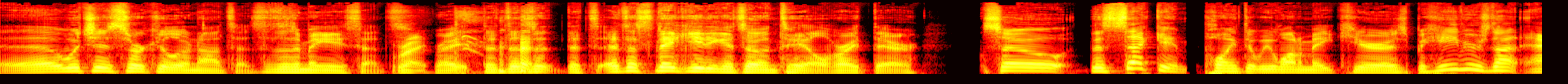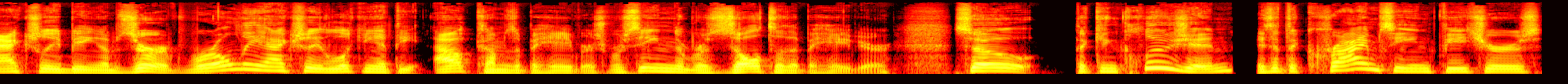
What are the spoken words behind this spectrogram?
uh, which is circular nonsense. It doesn't make any sense. Right. Right. That doesn't, that's, it's a snake eating its own tail right there. So, the second point that we want to make here is behavior is not actually being observed. We're only actually looking at the outcomes of behaviors. We're seeing the result of the behavior. So, the conclusion is that the crime scene features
